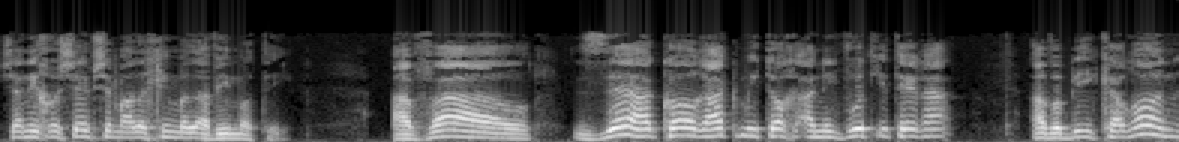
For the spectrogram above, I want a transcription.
שאני חושב שמלאכים מלווים אותי. אבל זה הכל רק מתוך עניבות יתרה. אבל בעיקרון,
